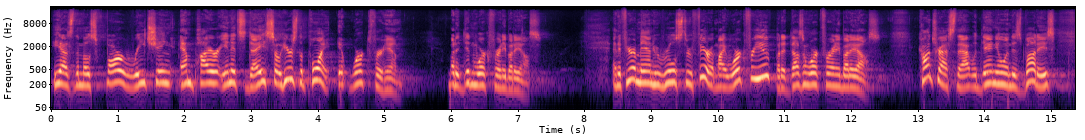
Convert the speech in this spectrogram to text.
He has the most far reaching empire in its day. So here's the point it worked for him, but it didn't work for anybody else. And if you're a man who rules through fear, it might work for you, but it doesn't work for anybody else. Contrast that with Daniel and his buddies.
